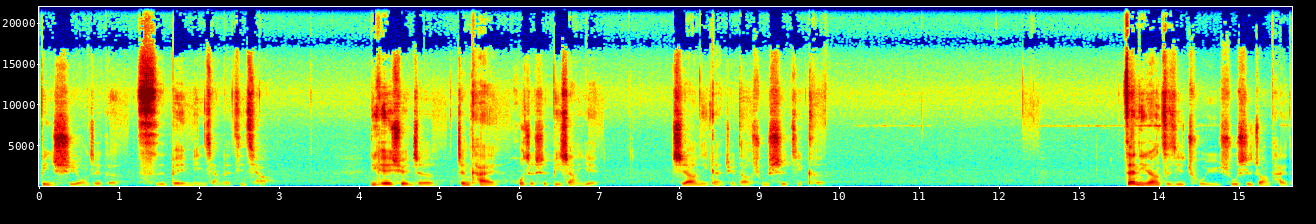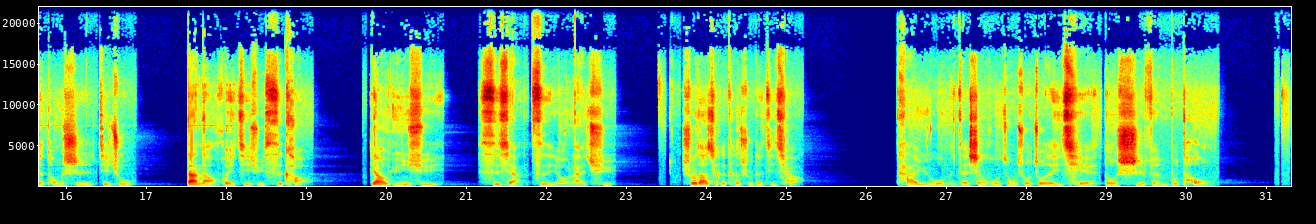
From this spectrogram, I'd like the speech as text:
并使用这个慈悲冥想的技巧。你可以选择睁开，或者是闭上眼，只要你感觉到舒适即可。在你让自己处于舒适状态的同时，记住，大脑会继续思考，要允许思想自由来去。说到这个特殊的技巧，它与我们在生活中所做的一切都十分不同，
